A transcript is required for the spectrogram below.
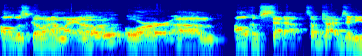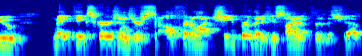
I'll just go out on my own, or um, I'll have set up. Sometimes if you make the excursions yourself, they're a lot cheaper than if you sign up through the ship.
